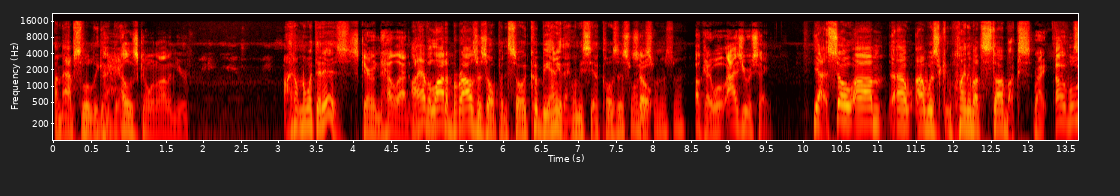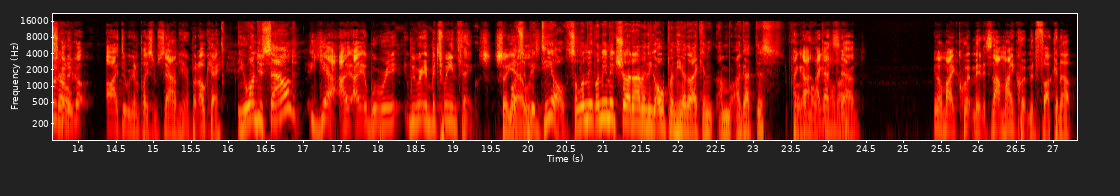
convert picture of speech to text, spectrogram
I'm absolutely going to do. hell is going on in your I don't know what that is. scaring the hell out of me? I have a lot of browsers open, so it could be anything. Let me see. I'll close this one. So- this one. This one. Okay, well, as you were saying, Yeah. So um, uh, I was complaining about Starbucks. right? Oh, well, we're So- gonna go. Oh, I thought we were gonna play some sound here, but okay. You want to do sound? Yeah, I, I we were we were in between things, so yeah, well, it's a big deal. So let me let me make sure I don't have anything open here that I can. Um, I got this. I got program I got open. Hold on. sound. You know, my equipment. It's not my equipment fucking up.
